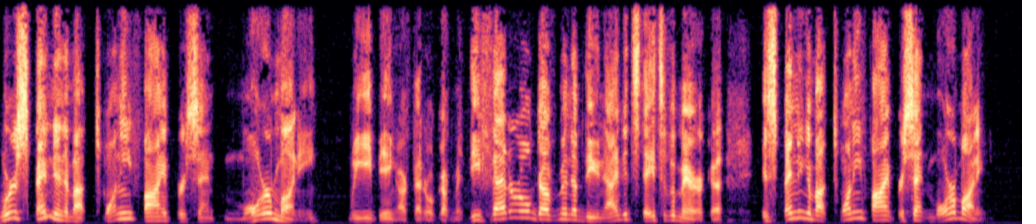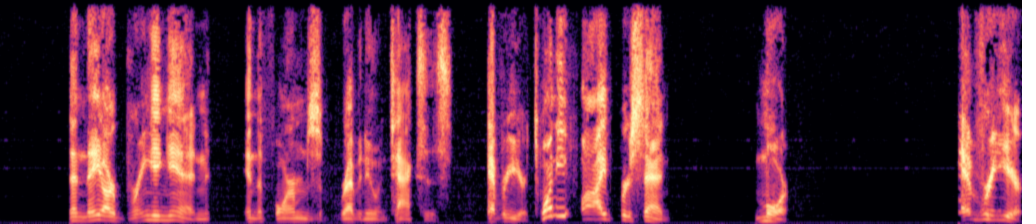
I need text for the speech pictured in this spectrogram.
we're spending about 25% more money we being our federal government, the federal government of the United States of America is spending about 25% more money than they are bringing in in the forms of revenue and taxes every year. 25% more every year.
